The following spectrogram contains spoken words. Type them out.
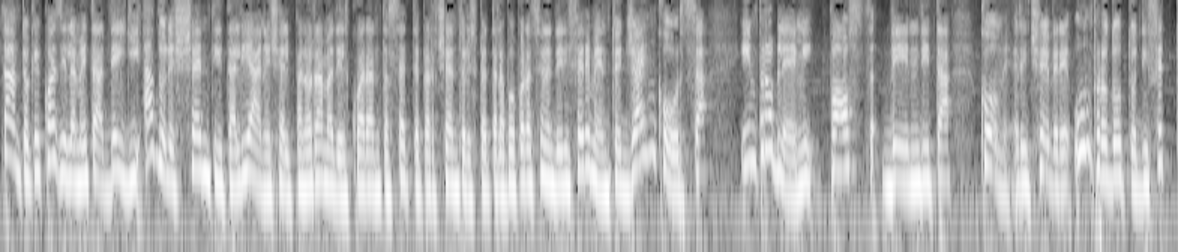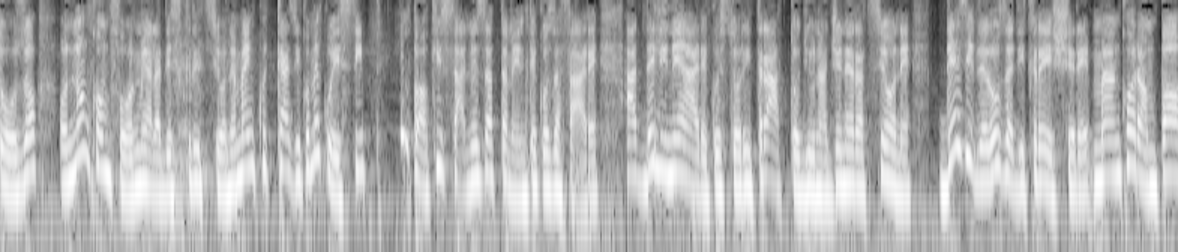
tanto che quasi la metà degli adolescenti italiani, cioè il panorama del 47% rispetto alla popolazione di riferimento, è già in corsa in problemi post vendita, come ricevere un prodotto difettoso o non conforme alla descrizione, ma in casi come questi in pochi sanno esattamente cosa fare. A delineare questo ritratto di una generazione desiderosa di crescere, ma ancora un po'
